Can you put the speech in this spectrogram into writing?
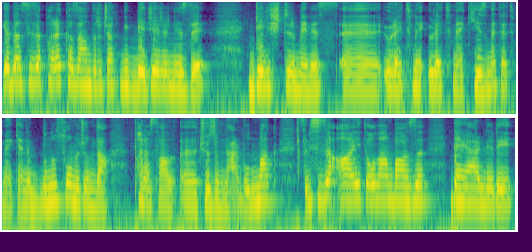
ya da size para kazandıracak bir becerinizi geliştirmeniz üretme üretmek hizmet etmek. Yani bunun sonucunda parasal e, çözümler bulmak. Size ait olan bazı değerleri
